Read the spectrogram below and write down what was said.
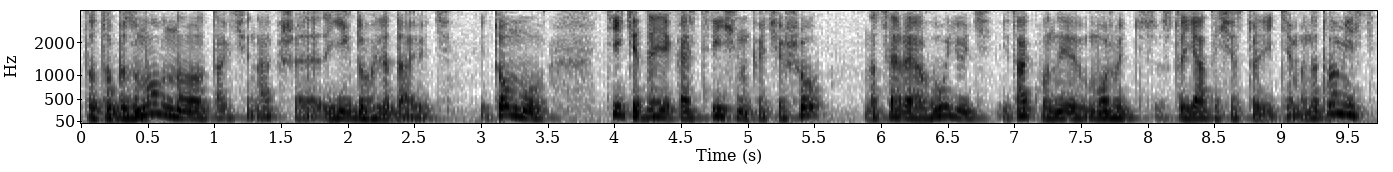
то, то безумовно, так чи інакше, їх доглядають. І тому тільки де якась тріщинка чи що, на це реагують, і так вони можуть стояти ще століттями. Натомість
